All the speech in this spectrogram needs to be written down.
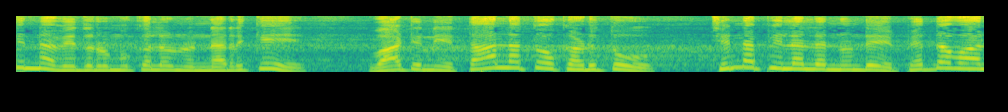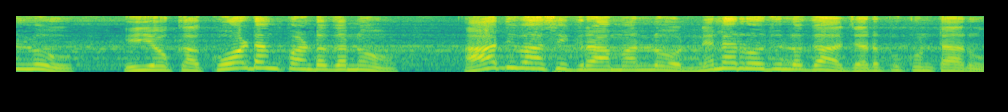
చిన్న వెదురు ముక్కలను నరికి వాటిని తాళ్ళతో కడుతూ చిన్న పిల్లల నుండి పెద్దవాళ్ళు ఈ యొక్క కోడంగ్ పండుగను ఆదివాసి గ్రామాల్లో నెల రోజులుగా జరుపుకుంటారు.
